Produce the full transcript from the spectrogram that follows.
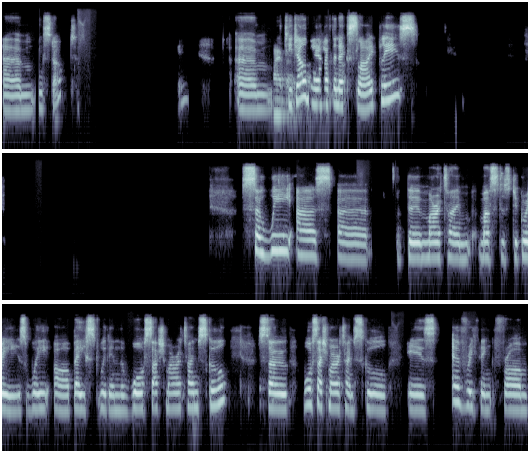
Um, stopped. Um, Tejal, may I have the next slide, please? So we as uh, the maritime master's degrees, we are based within the Warsash Maritime School. So Warsash Maritime School is everything from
